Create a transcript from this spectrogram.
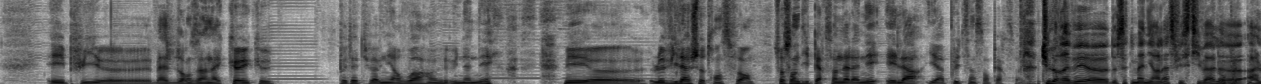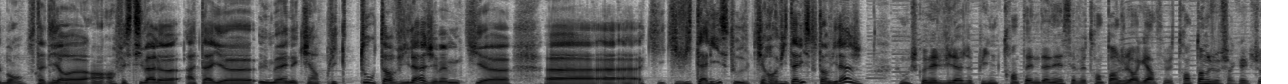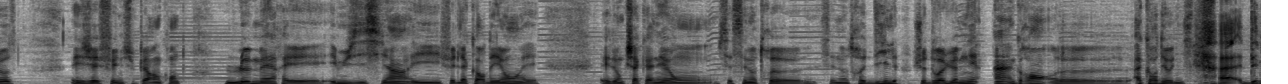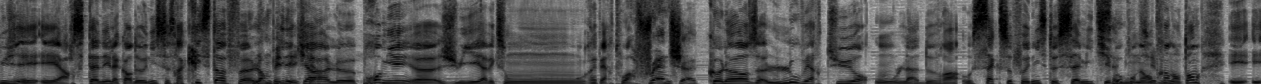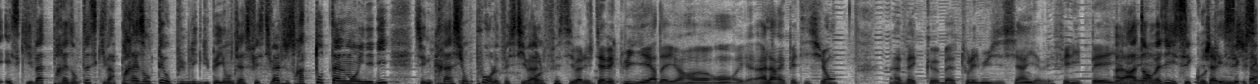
Et puis, euh, bah, dans un accueil que peut-être tu vas venir voir euh, une année, mais euh, le village se transforme. 70 personnes à l'année, et là, il y a plus de 500 personnes. Tu le rêvais euh, de cette manière-là, ce festival. Alban, c'est-à-dire un, un festival à taille humaine et qui implique tout un village et même qui, qui, qui vitalise, tout- qui revitalise tout un village? Moi, je connais le village depuis une trentaine d'années. Ça fait 30 ans que je le regarde. Ça fait 30 ans que je veux faire quelque chose. Et j'ai fait une super rencontre. Le maire est, musicien. Il fait de l'accordéon. Et, et donc, chaque année, c'est, notre, deal. Je dois lui amener un grand euh, accordéoniste. Euh, des et, et alors cette année, l'accordéoniste, ce sera Christophe euh, Lampideka. le 1er euh, juillet avec son répertoire French Colors. L'ouverture, on la devra au saxophoniste Samy Thiebaud qu'on est en train d'entendre. Et, et- et ce qui va te présenter, ce qui va présenter au public du Payon Jazz Festival, ce sera totalement inédit. C'est une création pour le festival. Pour le festival. J'étais avec lui hier, d'ailleurs, à la répétition. Avec euh, bah, tous les musiciens. Il y avait Felipe. il y Alors avait attends, vas-y, c'est quoi,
